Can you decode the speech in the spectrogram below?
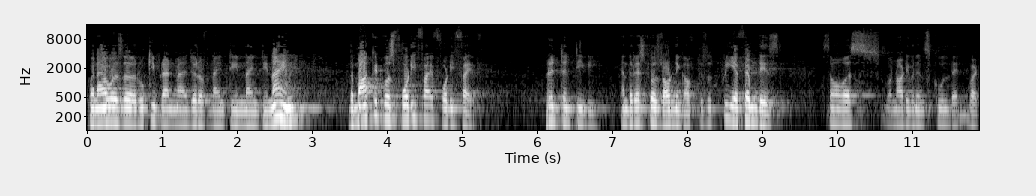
when I was a rookie brand manager of 1999, the market was 45 45, print and TV, and the rest was rounding off. This was pre FM days. Some of us were not even in school then, but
